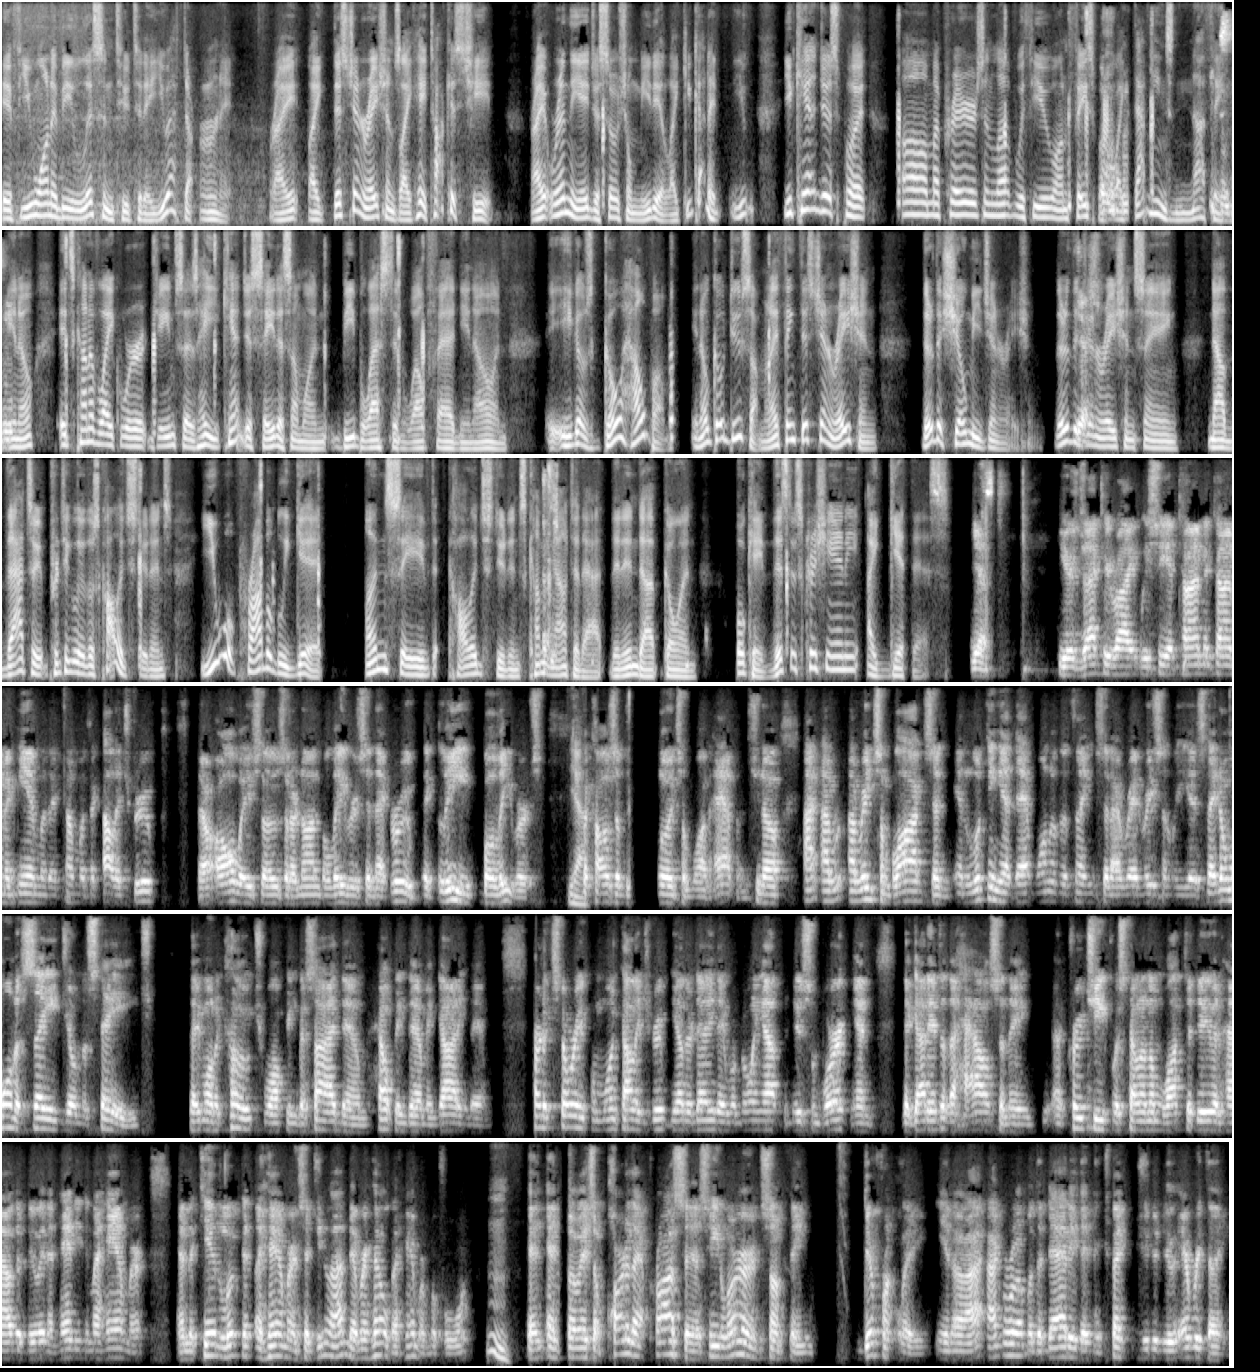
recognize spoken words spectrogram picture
If you want to be listened to today, you have to earn it, right? Like this generation's like, Hey, talk is cheap, right? We're in the age of social media. Like you gotta, you, you can't just put, oh, my prayers in love with you on Facebook. Like that means nothing, mm-hmm. you know? It's kind of like where James says, Hey, you can't just say to someone, be blessed and well fed, you know? And he goes, go help them, you know, go do something. And I think this generation, they're the show me generation. They're the yes. generation saying, now that's a, particularly those college students, you will probably get unsaved college students coming out to that that end up going, okay, this is Christianity. I get this. Yes, you're exactly right. We see it time and time again when they come with a college group. There are always those that are non-believers in that group that leave believers yeah. because of the influence of what happens. You know, I, I, I read some blogs and, and looking at that, one of the things that I read recently is they don't want a sage on the stage. They want a coach walking beside them, helping them and guiding them heard a story from one college group the other day. They were going out to do some work and they got into the house and the uh, crew chief was telling them what to do and how to do it and handing them a hammer. And the kid looked at the hammer and said, you know, I've never held a hammer before. Hmm. And, and so as a part of that process, he learned something differently. You know, I, I grew up with a daddy that expected you to do everything.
